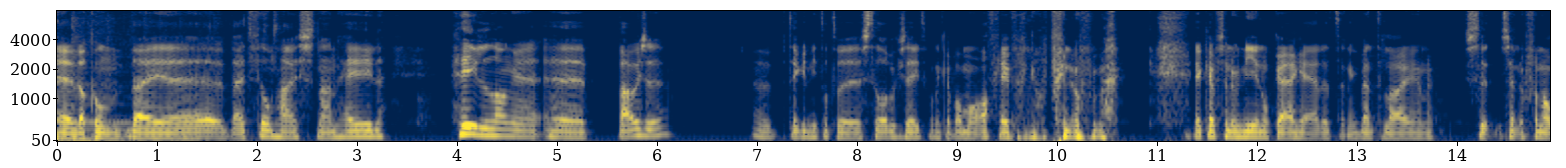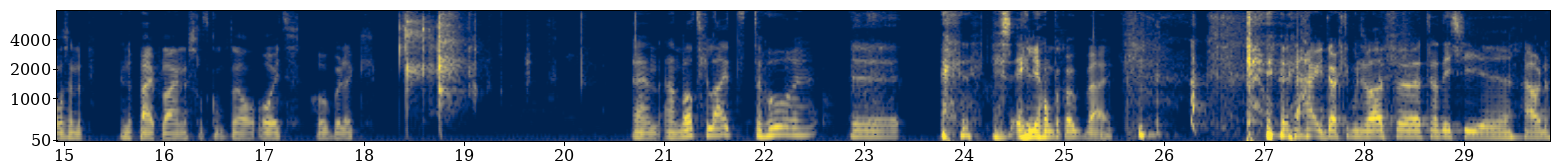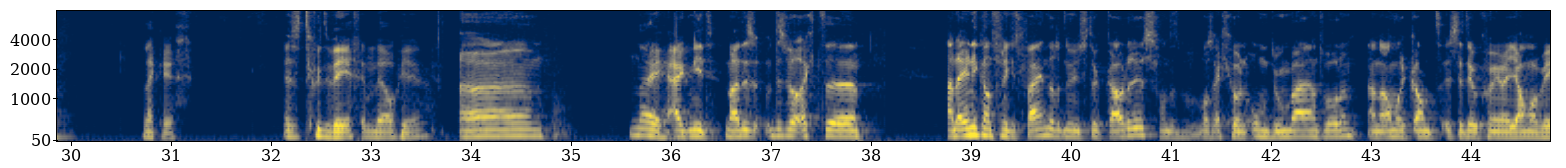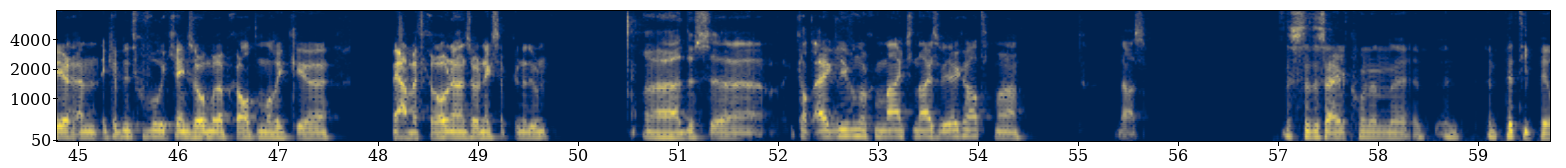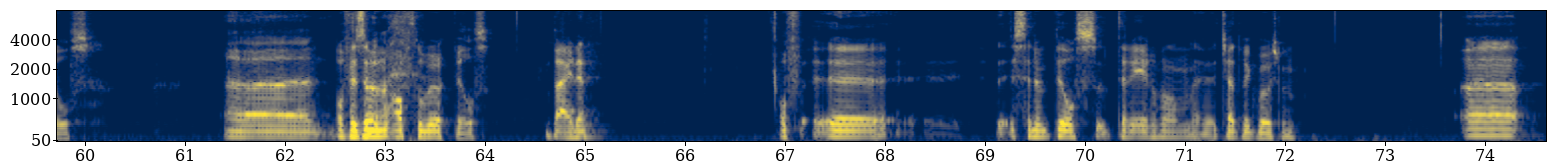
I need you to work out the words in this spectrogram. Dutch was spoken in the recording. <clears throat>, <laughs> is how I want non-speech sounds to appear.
Eh, welkom bij, eh, bij het Filmhuis na een hele, hele lange eh, pauze. Dat betekent niet dat we stil hebben gezeten, want ik heb allemaal afleveringen <laughs> opgenomen. Maar ik heb ze nog niet in elkaar geëdit en ik ben te lui. En er zit, zit nog van alles in de, in de pipeline, dus dat komt wel ooit, hopelijk. En aan dat geluid te horen <laughs> is Elian er ook bij. <laughs> ja, ik dacht ik moet wel even eh, traditie eh, houden. Lekker. Is het goed weer in België? Ehm, nee, eigenlijk niet. Maar het is, het is wel echt... eh, aan de ene kant vind ik het fijn dat het nu een stuk kouder is, want het was echt gewoon ondoenbaar aan het worden. Aan de andere kant is dit ook gewoon weer jammer weer. En ik heb niet het gevoel dat ik geen zomer heb gehad, omdat ik ja, met corona en zo niks heb kunnen doen. Dus ik had eigenlijk liever nog een maandje nice weer gehad, maar dat is... Dus dit is eigenlijk gewoon een, eh, een, een, pity pills. Eh, Of is het een afterwork pills? Beide. Of eh, is het een pils ter ere van Chadwick Boseman?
